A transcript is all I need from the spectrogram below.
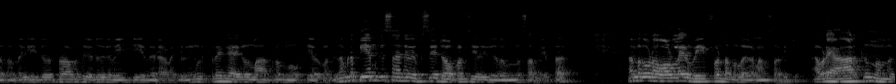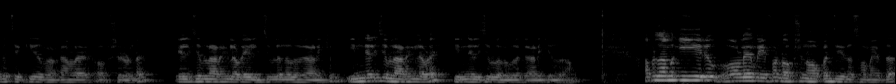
എന്നുണ്ടെങ്കിൽ ഇരുപത്താമത്തെ ഗഡുവിന് വെയിറ്റ് ചെയ്യുന്നവരാണെങ്കിൽ നിങ്ങൾ ഇത്രയും കാര്യങ്ങൾ മാത്രം നോക്കിയാൽ മതി. നമ്മുടെ പി എം കിസാന്റെ വെബ്സൈറ്റ് ഓപ്പൺ ചെയ്ത് കയറുന്ന സമയത്ത് നമുക്കവിടെ ഓൺലൈൻ റീഫണ്ട് എന്നുള്ളത് കാണാൻ സാധിക്കും. അവിടെ ആർക്കും നമുക്ക് ചെക്ക് ചെയ്ത് നോക്കാനുള്ള ഓപ്ഷൻ ഉണ്ട്. എലിജിബിൾ ആണെങ്കിൽ അവിടെ എലിജിബിൾ എന്നുള്ളത് കാണിക്കും. ഇന്നെലിജിബിൾ ആണെങ്കിൽ അവിടെ ഇന്നെലിജിബിൾ എന്നുള്ളത് കാണിക്കുന്നതാണ്. അപ്പോൾ നമുക്ക് ഈ ഒരു ഓൺലൈൻ റീഫണ്ട് ഓപ്ഷൻ ഓപ്പൺ ചെയ്യുന്ന സമയത്ത്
